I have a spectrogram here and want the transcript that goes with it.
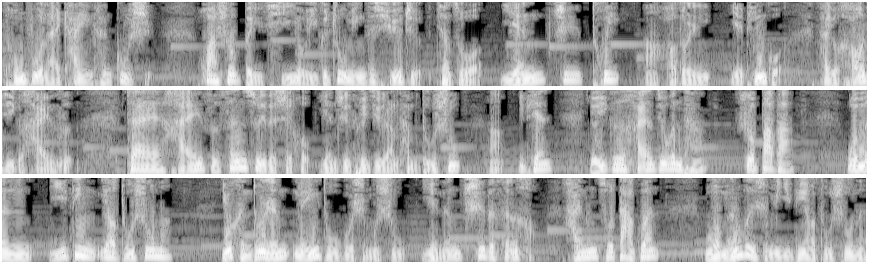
同步来看一看故事。话说北齐有一个著名的学者，叫做颜之推啊，好多人也听过。他有好几个孩子，在孩子三岁的时候，颜之推就让他们读书啊。一天，有一个孩子就问他说：“爸爸，我们一定要读书吗？有很多人没读过什么书，也能吃得很好，还能做大官，我们为什么一定要读书呢？”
